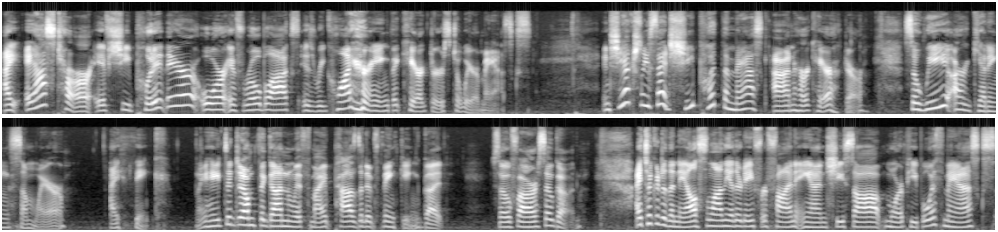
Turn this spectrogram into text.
I asked her if she put it there or if Roblox is requiring the characters to wear masks. And she actually said she put the mask on her character. So we are getting somewhere. I think. I hate to jump the gun with my positive thinking, but so far, so good. I took her to the nail salon the other day for fun, and she saw more people with masks.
